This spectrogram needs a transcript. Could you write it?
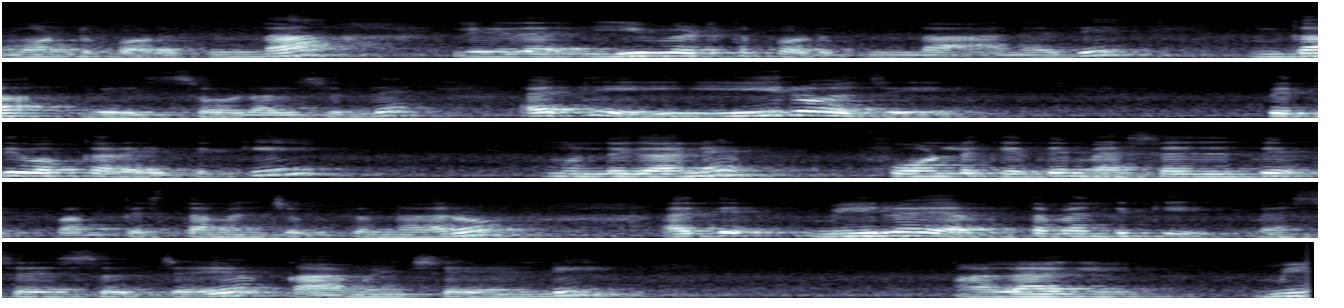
అమౌంట్ పడుతుందా? లేదా ఈ విడత పడుతుందా? అనేది ఇంకా వేసి చూడాల్సిందే. అయితే ఈరోజే ప్రతి ఒక్క రైతుకి ముందుగానే ఫోన్లకి అయితే మెసేజ్ అయితే పంపిస్తామని చెప్తున్నారు. అయితే మీలో ఎంతమందికి మెసేజెస్ వచ్చాయో కామెంట్ చేయండి. అలాగే మీ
